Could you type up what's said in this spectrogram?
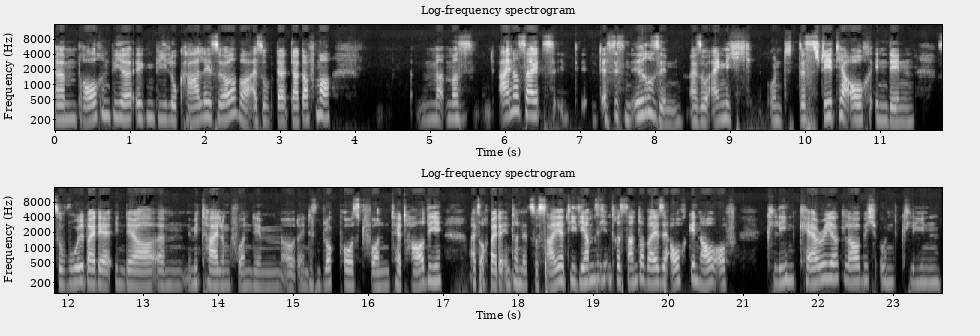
Ähm, brauchen wir irgendwie lokale Server. Also da, da darf man man, man, einerseits, das ist ein Irrsinn. Also eigentlich, und das steht ja auch in den, sowohl bei der, in der ähm, Mitteilung von dem, oder in diesem Blogpost von Ted Hardy, als auch bei der Internet Society. Die haben sich interessanterweise auch genau auf Clean Carrier, glaube ich, und Clean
